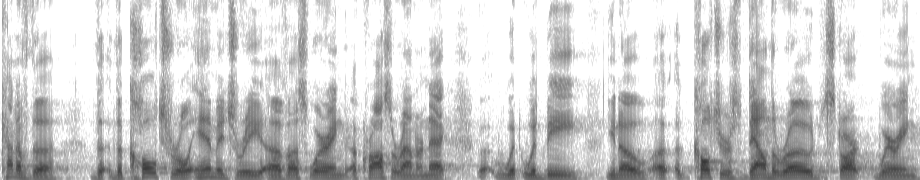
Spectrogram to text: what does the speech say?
kind of the, the, the, cultural imagery of us wearing a cross around our neck would, would be, you know, uh, uh cultures down the road start wearing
